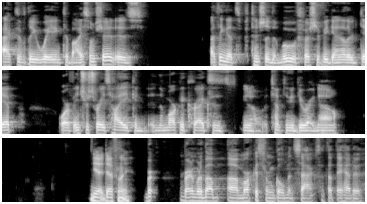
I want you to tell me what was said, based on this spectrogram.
actively waiting to buy some shit is. I think that's potentially the move, especially if you get another dip or if interest rates hike and, and the market corrects, is you know attempting to do right now. Yeah, definitely. Brendan, what about uh, Marcus from Goldman Sachs? I thought they had a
